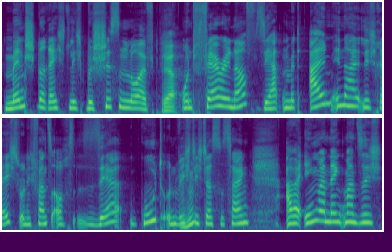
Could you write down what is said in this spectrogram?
menschenrechtlich beschissen läuft. Ja. Und fair enough, sie hatten mit allem inhaltlich recht und ich fand es auch sehr gut und wichtig, das zu zeigen. Aber irgendwann denkt man sich,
